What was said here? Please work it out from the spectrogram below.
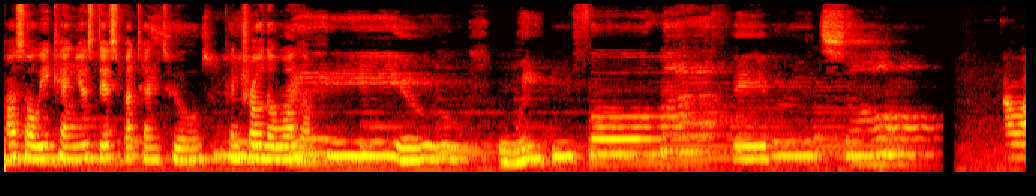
Also, we can use this button to control the volume. Our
